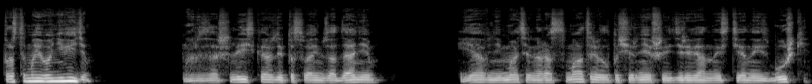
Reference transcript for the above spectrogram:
Просто мы его не видим». Мы разошлись, каждый по своим заданиям. Я внимательно рассматривал почерневшие деревянные стены избушки,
